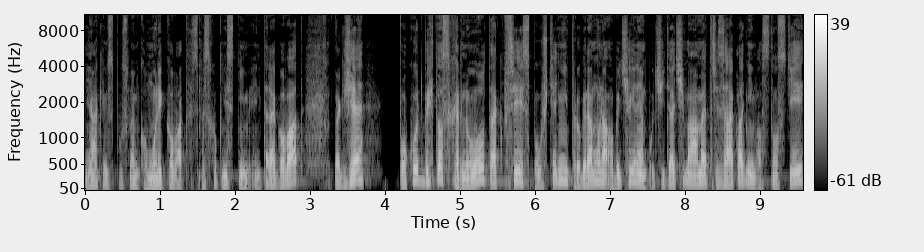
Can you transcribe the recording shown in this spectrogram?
nějakým způsobem komunikovat. Jsme schopni s ním interagovat, takže pokud bych to schrnul, tak při spouštění programu na obyčejném počítači máme tři základní vlastnosti.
